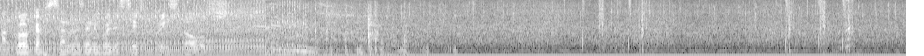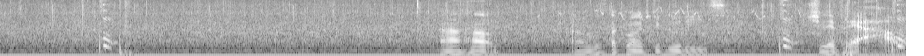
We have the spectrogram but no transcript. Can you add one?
acolo ca să salvezi ai nevoie de safe crystals. Aha. Am văzut acolo niște goodies. Și le vreau.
